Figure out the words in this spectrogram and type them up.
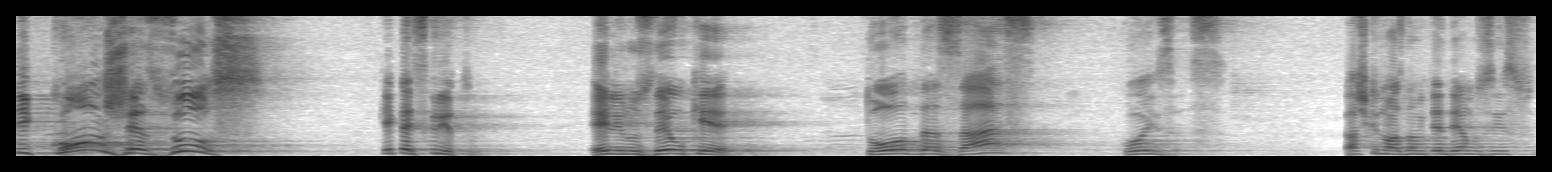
E com Jesus, o que está escrito? Ele nos deu o que? todas as coisas. Eu acho que nós não entendemos isso.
